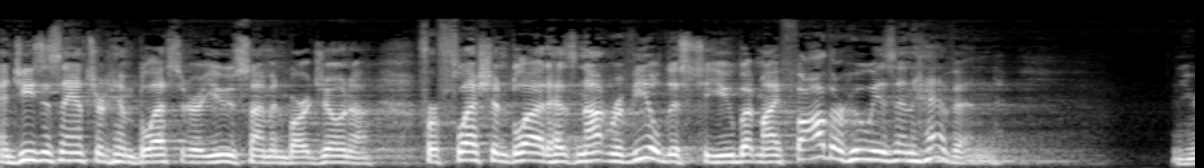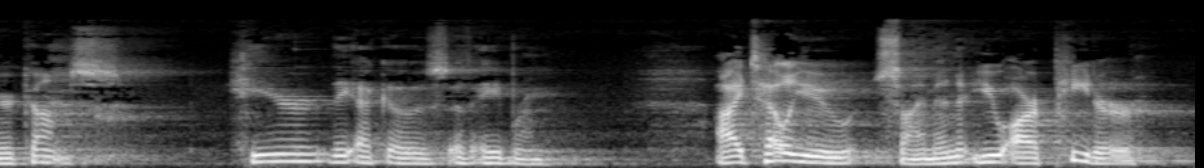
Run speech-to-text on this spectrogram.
And Jesus answered him, Blessed are you, Simon Barjona, for flesh and blood has not revealed this to you, but my Father who is in heaven. And here it comes. Hear the echoes of Abram. I tell you, Simon, you are Peter,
